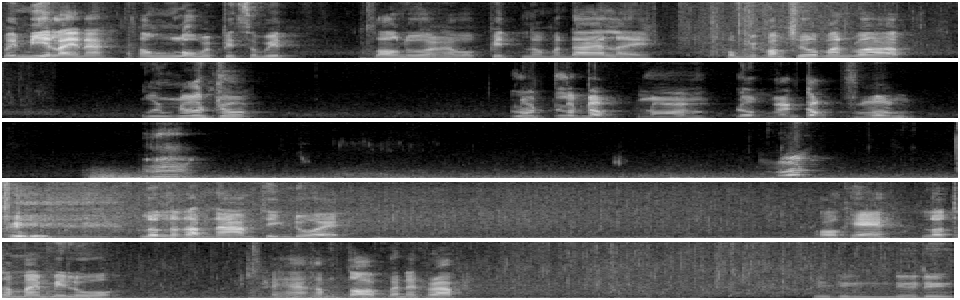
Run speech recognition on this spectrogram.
ไม่มีอะไรนะ ต้องลงไปปิดสวิตช์ ลองดูก่อนนะว่าปิดแล้วมันได้อะไร ผมมีความเชื่อมั่นว่ามันน่าจะลดระดับน้ำลงไปกับฟุ้มอืมลดลดระดับน้ำจริงด้วย โอเคลดทำไมไม่รู้ ไปหาคำตอบกันนะครับดึดึงดึดึง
